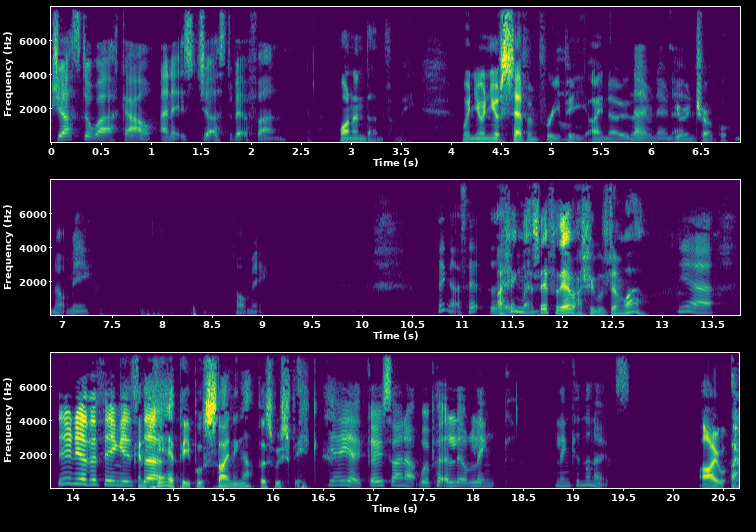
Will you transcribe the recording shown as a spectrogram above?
just a workout and it's just a bit of fun. one and done for me when you're on your seventh oh. repeat i know that No, no, no. you're in trouble Not me. Not me. I think that's it for the i think that's it for the i think we've done well Yeah. The only other thing is can that hear people signing up as we speak yeah, yeah, go sign up. We'll put a little link link in the notes. I i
